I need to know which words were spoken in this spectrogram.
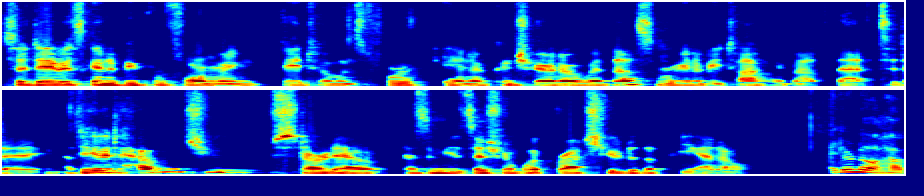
So, David's going to be performing Beethoven's Fourth Piano Concerto with us, and we're going to be talking about that today. David, how did you start out as a musician? What brought you to the piano? I don't know how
